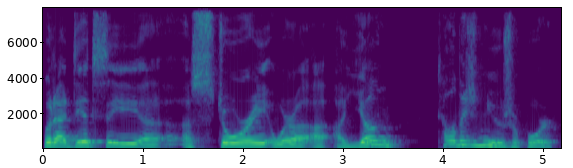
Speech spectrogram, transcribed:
But I did see a, a story where a, a young television news reporter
